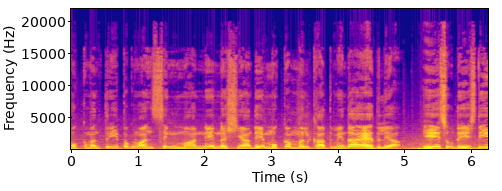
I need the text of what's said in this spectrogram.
ਮੁੱਖ ਮੰਤਰੀ ਭਗਵੰਤ ਸਿੰਘ ਮਾਨ ਨੇ ਨਸ਼ਿਆਂ ਦੇ ਮੁਕੰਮਲ ਖਾਤਮੇ ਦਾ ਅਹਿਦ ਲਿਆ। ਇਸ ਉਦੇਸ਼ ਦੀ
